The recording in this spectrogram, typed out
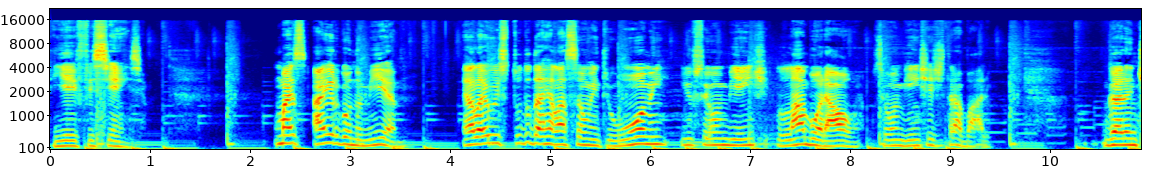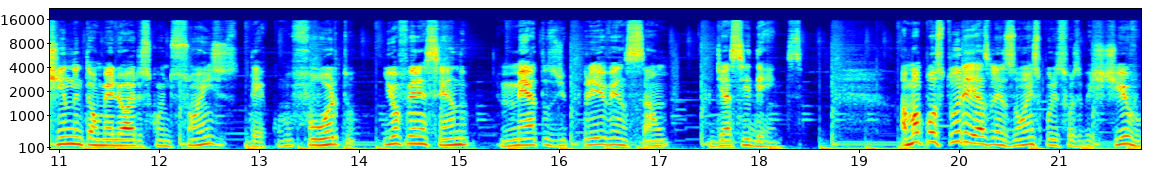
e eficiência. Mas a ergonomia, ela é o estudo da relação entre o homem e o seu ambiente laboral, seu ambiente de trabalho, garantindo então melhores condições de conforto e oferecendo métodos de prevenção de acidentes. A má postura e as lesões por esforço repetitivo,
